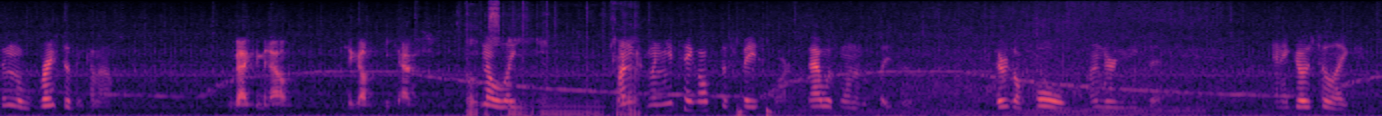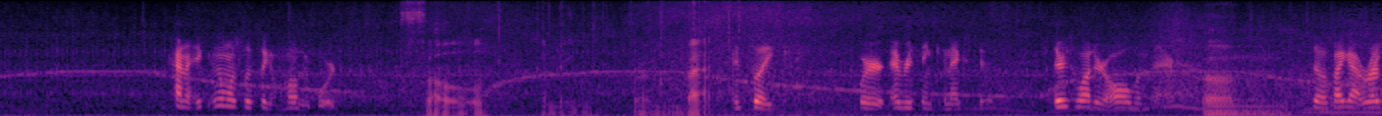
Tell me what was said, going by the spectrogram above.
Then the rice doesn't come out. Vacuum it out. Take off the keycaps. Oh, No, like- excuse- in Un- cat. when you take off the space bar, that was one of the places. There's a hole underneath it, and it goes to like, kind of. It almost looks like a motherboard. Fall coming from back. It's like where everything connects to. There's water all in there. Um, So if I got rice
